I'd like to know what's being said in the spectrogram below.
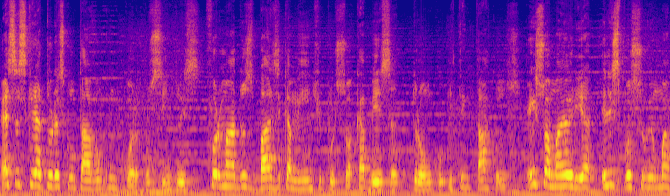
Essas criaturas contavam com corpos simples, formados basicamente por sua cabeça, tronco e tentáculos. Em sua maioria, eles possuem uma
